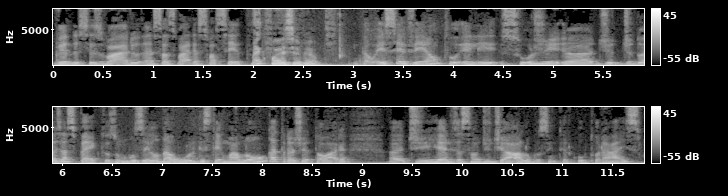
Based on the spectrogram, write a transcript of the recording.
vendo esses vários, essas várias facetas. Como é que foi esse evento? Então, esse evento, ele surge uh, de, de, dois aspectos. O Museu da URGS tem uma longa trajetória uh, de realização de diálogos interculturais.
